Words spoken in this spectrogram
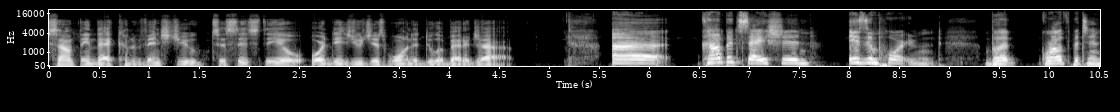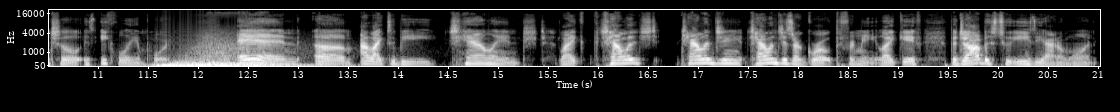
something that convinced you to sit still or did you just want to do a better job? Uh, compensation is important, but growth potential is equally important. And um, I like to be challenged, like challenged, challenging challenges are growth for me. Like if the job is too easy, I don't want it.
